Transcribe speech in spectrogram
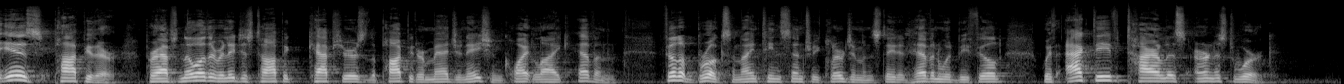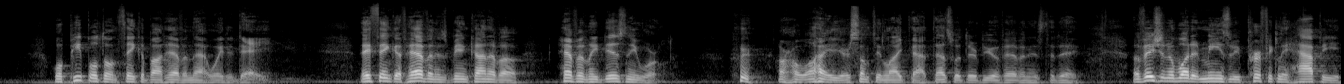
is popular. Perhaps no other religious topic captures the popular imagination quite like heaven. Philip Brooks, a 19th century clergyman, stated heaven would be filled with active, tireless, earnest work. Well, people don't think about heaven that way today. They think of heaven as being kind of a heavenly Disney World or Hawaii or something like that. That's what their view of heaven is today. A vision of what it means to be perfectly happy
